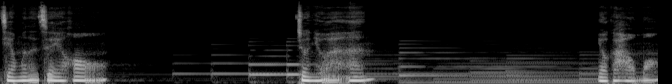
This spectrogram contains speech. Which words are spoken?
节目的最后，祝你晚安，有个好梦。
